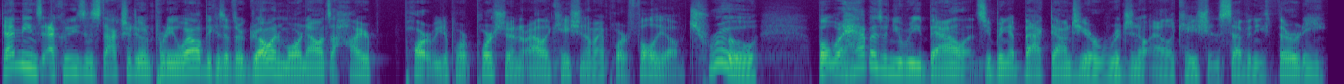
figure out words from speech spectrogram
that means equities and stocks are doing pretty well because if they're growing more, now it's a higher part portion or allocation of my portfolio. True but what happens when you rebalance, you bring it back down to your original allocation, 70 30,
